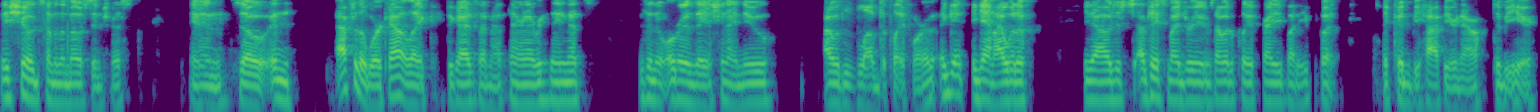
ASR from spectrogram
they showed some of the most interest. And so and after the workout, like the guys I met there and everything, that's it's an organization I knew I would love to play for. Again, again, I would have, you know, I just I've chased my dreams. I would have played for anybody, but I couldn't be happier now to be here.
